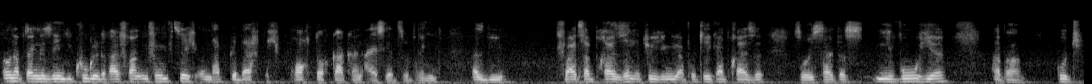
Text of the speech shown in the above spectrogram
und habe dann gesehen, die Kugel 3 Franken 50 und habe gedacht, ich brauche doch gar kein Eis jetzt so dringend. Also die Schweizer Preise sind natürlich irgendwie Apothekerpreise. So ist halt das Niveau hier. Aber gut,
